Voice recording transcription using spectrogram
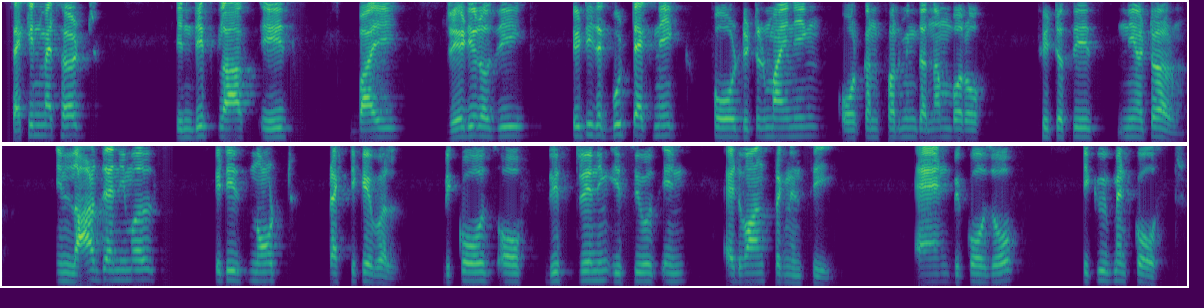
Second method in this class is by radiology. It is a good technique for determining or confirming the number of fetuses near term in large animals it is not practicable because of restraining issues in advanced pregnancy and because of equipment cost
